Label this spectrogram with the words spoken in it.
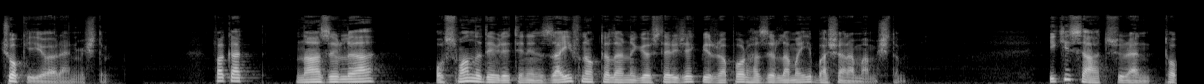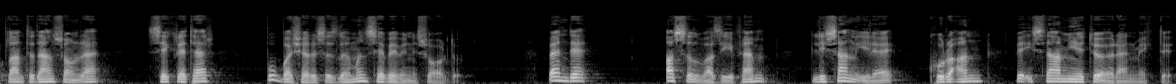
çok iyi öğrenmiştim. Fakat nazırlığa Osmanlı Devleti'nin zayıf noktalarını gösterecek bir rapor hazırlamayı başaramamıştım. İki saat süren toplantıdan sonra sekreter bu başarısızlığımın sebebini sordu. Ben de asıl vazifem lisan ile Kur'an ve İslamiyeti öğrenmekti.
